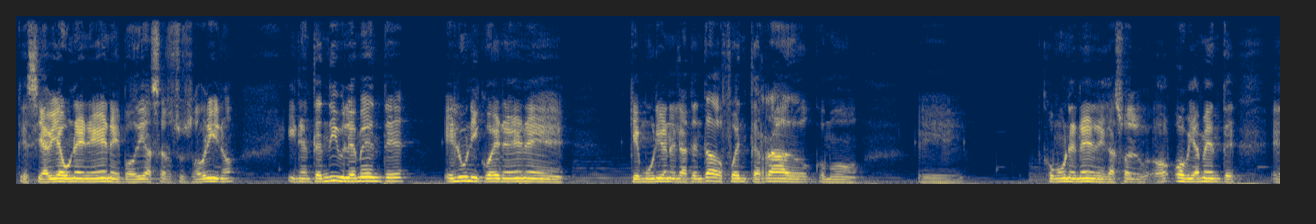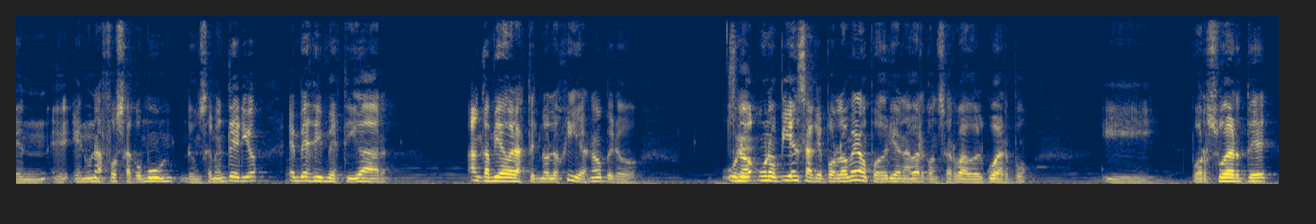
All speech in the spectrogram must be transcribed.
que si había un NN podía ser su sobrino. Inentendiblemente, el único NN que murió en el atentado fue enterrado como, eh, como un NN casual, obviamente, en, una fosa común de un cementerio, en vez de investigar. Han cambiado las tecnologías, ¿no? Pero uno, uno piensa que por lo menos podrían haber conservado el cuerpo y por suerte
